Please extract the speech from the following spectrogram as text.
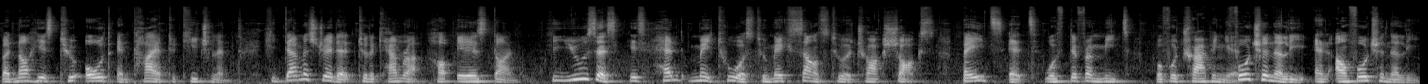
but now he's too old and tired to teach them. He demonstrated to the camera how it is done. He uses his handmade tools to make sounds to attract sharks, baits it with different meat before trapping it. Fortunately and unfortunately,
